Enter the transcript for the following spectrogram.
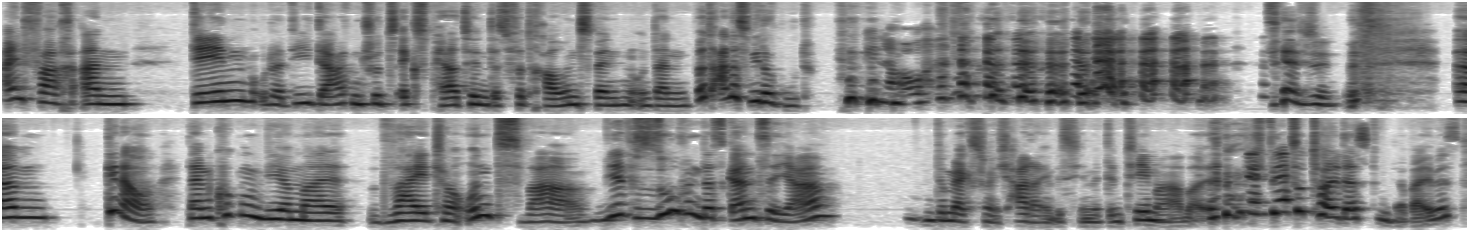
einfach an den oder die Datenschutzexpertin des Vertrauens wenden und dann wird alles wieder gut. Genau. Sehr schön. Ähm, Genau, dann gucken wir mal weiter. Und zwar, wir versuchen das ganze Jahr, du merkst schon, ich hader ein bisschen mit dem Thema, aber ich finde so toll, dass du dabei bist.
